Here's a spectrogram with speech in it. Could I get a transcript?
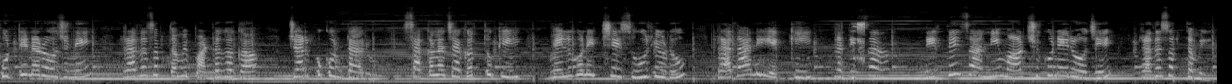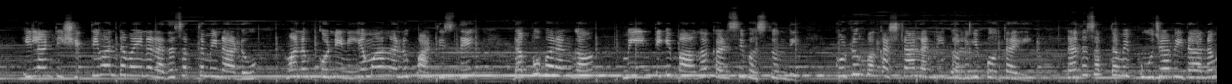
పుట్టిన రోజునే రథసప్తమి పండుగగా జరుపుకుంటారు. సకల జగత్తుకి వెలుగునిచ్చే సూర్యుడు రథాన్ని ఎక్కి తన దిశ నిర్దేశాన్ని మార్చుకునే రోజే రథసప్తమి. ఇలాంటి శక్తివంతమైన రథసప్తమి నాడు మనం కొన్ని నియమాలను పాటిస్తే డబ్బు పరంగా మీ ఇంటికి బాగా కలిసి వస్తుంది. కుటుంబ కష్టాలన్నీ తొలగిపోతాయి. రథసప్తమి పూజా విధానం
